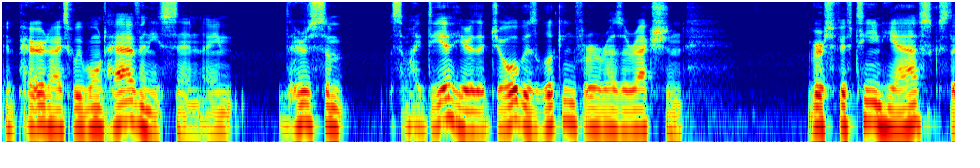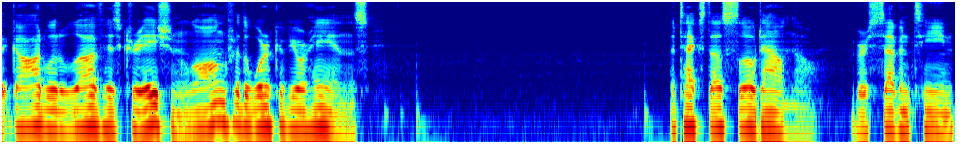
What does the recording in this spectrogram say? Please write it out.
In paradise, we won't have any sin. I mean, there's some some idea here that Job is looking for a resurrection. Verse 15, he asks that God would love his creation, long for the work of your hands. The text does slow down, though. Verse 17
